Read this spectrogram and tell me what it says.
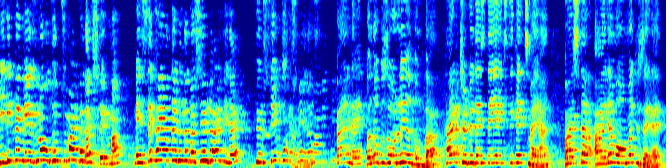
Birlikte mezun olduğum tüm arkadaşlarıma meslek hayatlarında başarılar diler. Kürsüyü konuşmaya devam etmek Ben de bana bu zorlu yanımda her türlü desteği eksik etmeyen, başta ailem olmak üzere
